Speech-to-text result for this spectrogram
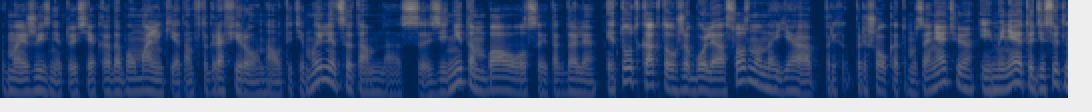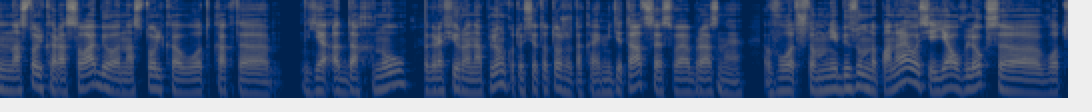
в моей жизни. То есть я когда был маленький, я там фотографировал на вот эти мыльницы, там на, с зенитом баловался и так далее. И тут как-то уже более осознанно я при, пришел к этому занятию, и меня это действительно настолько расслабило, настолько вот как-то я отдохнул, фотографируя на пленку, то есть это тоже такая медитация своеобразная, вот, что мне безумно понравилось, и я увлекся вот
